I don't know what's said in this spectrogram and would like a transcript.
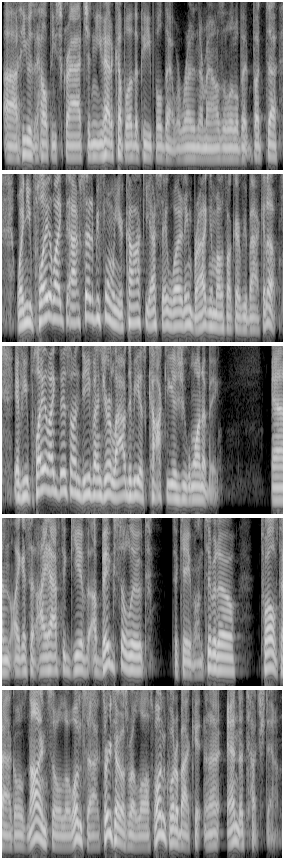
Uh, he was a healthy scratch, and you had a couple other people that were running their mouths a little bit. But uh, when you play like that, I've said it before. When you're cocky, I say, "Well, it ain't bragging, motherfucker." If you back it up, if you play like this on defense, you're allowed to be as cocky as you want to be. And like I said, I have to give a big salute to Kayvon Thibodeaux. 12 tackles, nine solo, one sack, three tackles for a loss, one quarterback hit, and a, and a touchdown.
